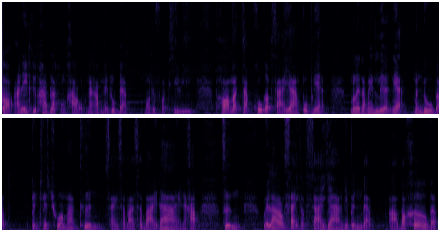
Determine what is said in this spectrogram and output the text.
ก็อันนี้คือภาพลักษณ์ของเขานะครับในรูปแบบ Multifort TV พอมาจับคู่กับสายยางปุ๊บเนี่ยมันเลยทำให้เรือนเนี้ยมันดูแบบเป็นแคชชัวมากขึ้น ใส่สบายๆได้นะครับ ซึ่งเวลาเราใส่กับสายยางที่เป็นแบบอ่าบัคเกิลแบบ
